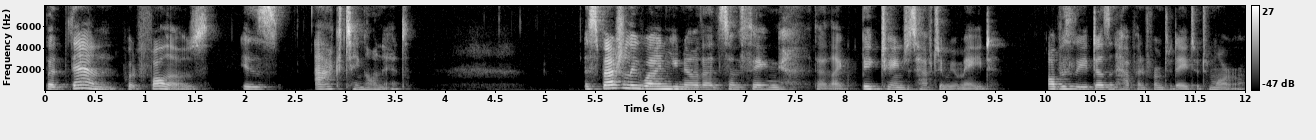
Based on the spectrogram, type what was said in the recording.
But then what follows is acting on it especially when you know that something that like big changes have to be made. Obviously, it doesn't happen from today to tomorrow.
